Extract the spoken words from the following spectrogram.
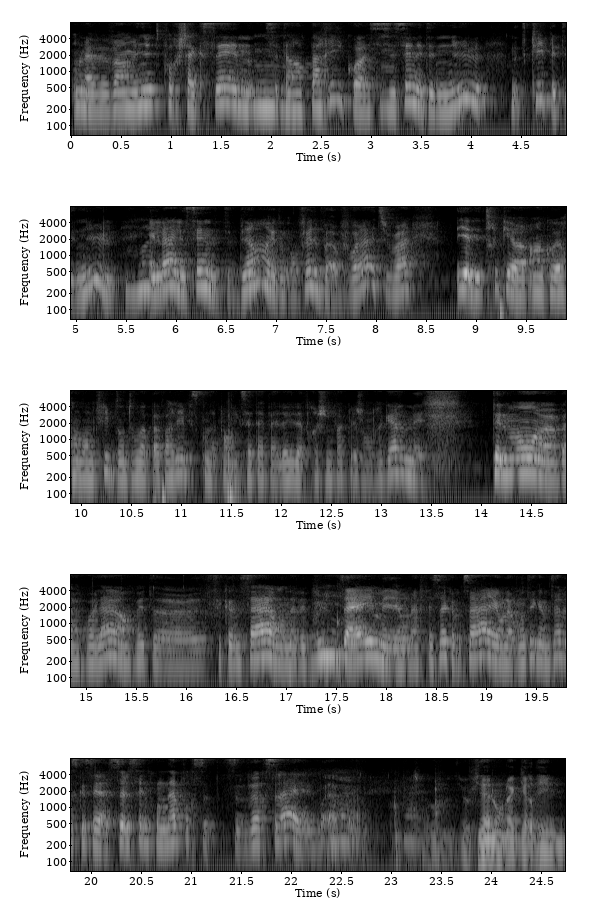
on avait 20 minutes pour chaque scène. Mhm. C'était un pari quoi. Si ces scènes étaient nulles, notre clip était nul. Ouais. Et là, les scènes étaient bien. Et donc en fait, bah voilà, tu vois. Il y a des trucs euh, incohérents dans le clip dont on va pas parler parce qu'on n'a pas envie que ça tape à l'œil la prochaine fois que les gens le regardent, mais tellement, euh, bah voilà, en fait, euh, c'est comme ça, on avait plus de time et on a fait ça comme ça et on l'a monté comme ça parce que c'est la seule scène qu'on a pour ce, ce verse-là et voilà quoi. Et au final, on a gardé une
